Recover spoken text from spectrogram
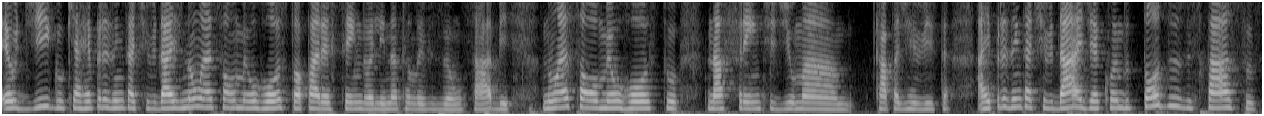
eu digo que a representatividade não é só o meu rosto aparecendo ali na televisão, sabe? Não é só o meu rosto na frente de uma capa de revista. A representatividade é quando todos os espaços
